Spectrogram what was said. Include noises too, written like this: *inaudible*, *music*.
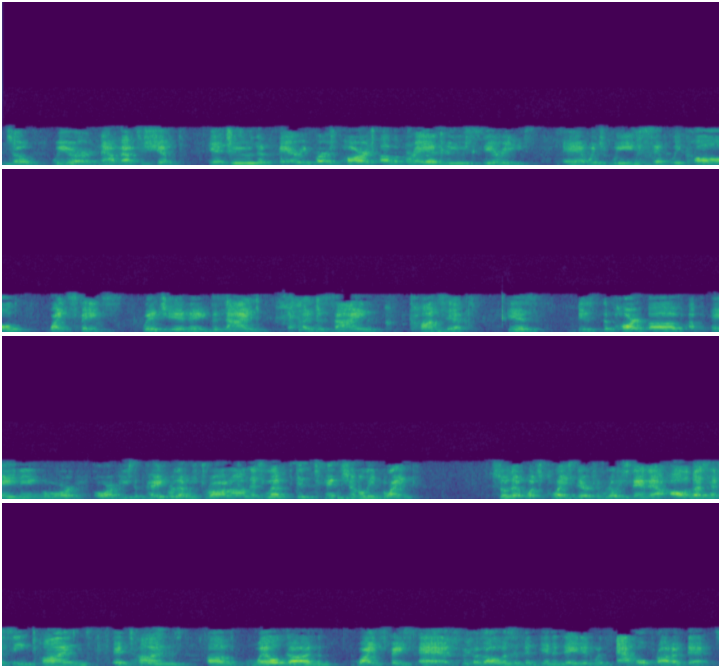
And so we are now about to shift into the very first part of a brand new series, and which we simply called White Space, which in a design a design concept is is the part of a painting or or a piece of paper that was drawn on that's left intentionally blank so that what's placed there can really stand out. All of us have seen tons and tons of well done white space ads because all of us have been inundated with Apple product ads.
